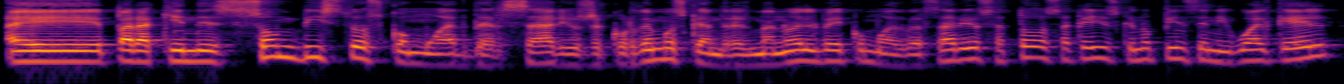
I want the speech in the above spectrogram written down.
eh, para quienes son vistos como adversarios. Recordemos que Andrés Manuel ve como adversarios a todos aquellos que no piensen igual que él.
